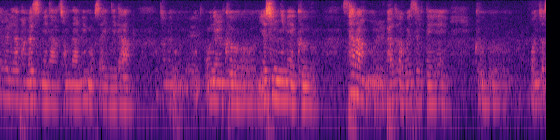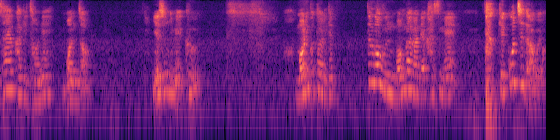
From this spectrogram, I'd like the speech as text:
할렐루야 반갑습니다. 정남인 목사입니다. 저는 오늘 그 예수님의 그 사랑을 받으라고 했을 때 그 먼저 사역하기 전에 먼저 예수님의 그 머리부터 이렇게 뜨거운 뭔가가 내 가슴에 탁 이렇게 꽂히더라고요.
